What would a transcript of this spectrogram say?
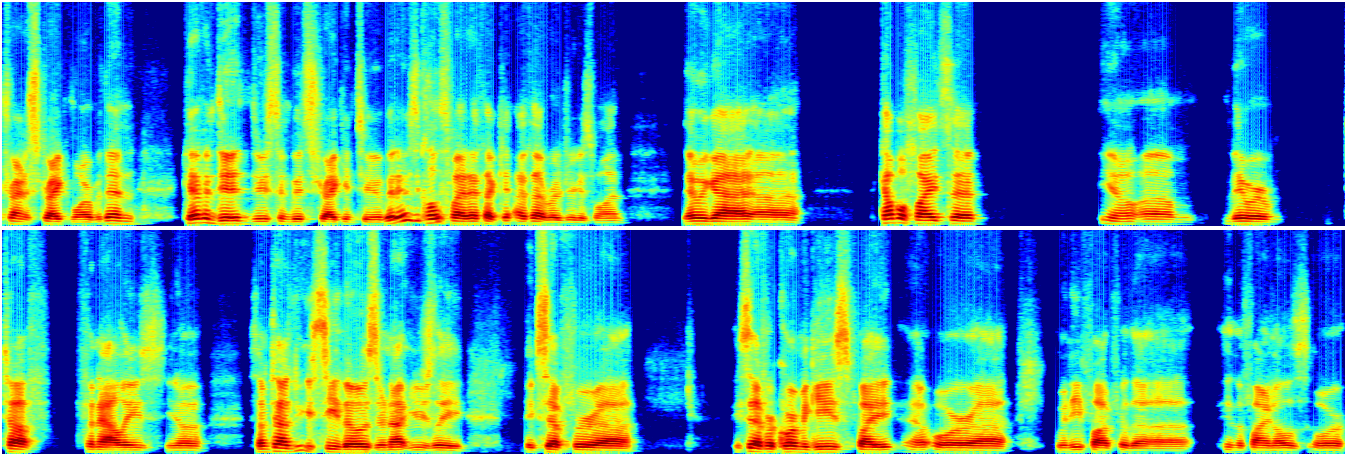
trying to strike more, but then Kevin did do some good striking too. But it was a close fight. I thought I thought Rodriguez won. Then we got uh, a couple fights that you know, um, they were tough finales. You know, sometimes you see those, they're not usually, except for uh, except for Court McGee's fight uh, or uh, when he fought for the uh, in the finals, or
